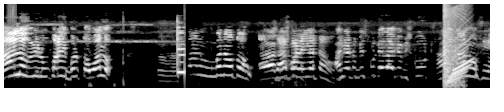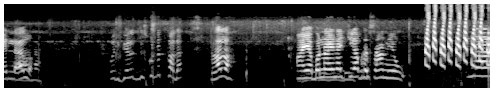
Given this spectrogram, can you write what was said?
હાલો વીણું પાણી ભરતો હાલો. પાણી બનાવતો ચા પાણી લેતા આવું. આને તો બિસ્કુટ લેતા આવજો બિસ્કુટ. હા બનાવું છે એટલે હાલો. કોઈ ઘરે બિસ્કુટ નથી ખાધા. હાલો. અહીંયા બનાવી નાખીએ આપણે સાન એવું. ના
